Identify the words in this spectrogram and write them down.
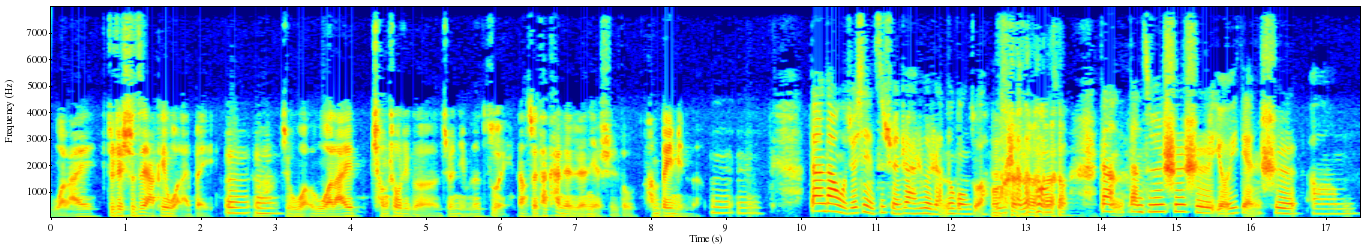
我来就这十字架可以我来背，嗯嗯，就我我来承受这个就是你们的罪，然后所以他看见人也是都很悲悯的，嗯嗯。当然，当然，我觉得心理咨询这还是个人的工作，不是人的工作。但但咨询师是有一点是，嗯，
